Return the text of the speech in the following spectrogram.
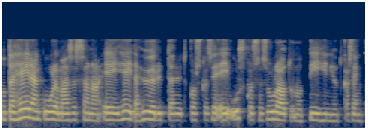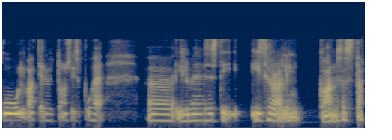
mutta heidän kuulemansa sana ei heitä hyödyttänyt, koska se ei uskossa sulautunut niihin, jotka sen kuulivat. Ja nyt on siis puhe ilmeisesti Israelin kansasta,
